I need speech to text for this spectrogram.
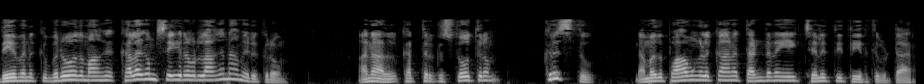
தேவனுக்கு விரோதமாக கலகம் செய்கிறவர்களாக நாம் இருக்கிறோம். ஆனால் கர்த்தருக்கு ஸ்தோத்திரம் கிறிஸ்து நமது பாவங்களுக்கான தண்டனையை செலுத்தி தீர்த்து விட்டார்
